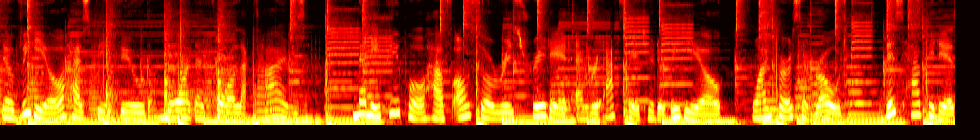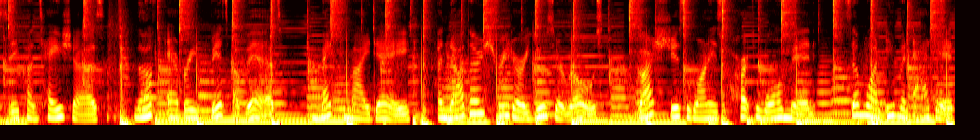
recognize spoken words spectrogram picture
the video has been viewed more than 4 lakh times. Many people have also retweeted and reacted to the video. One person wrote, This happiness is contagious, loved every bit of it make my day. Another Twitter user wrote, Gosh, this one is heartwarming. Someone even added,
